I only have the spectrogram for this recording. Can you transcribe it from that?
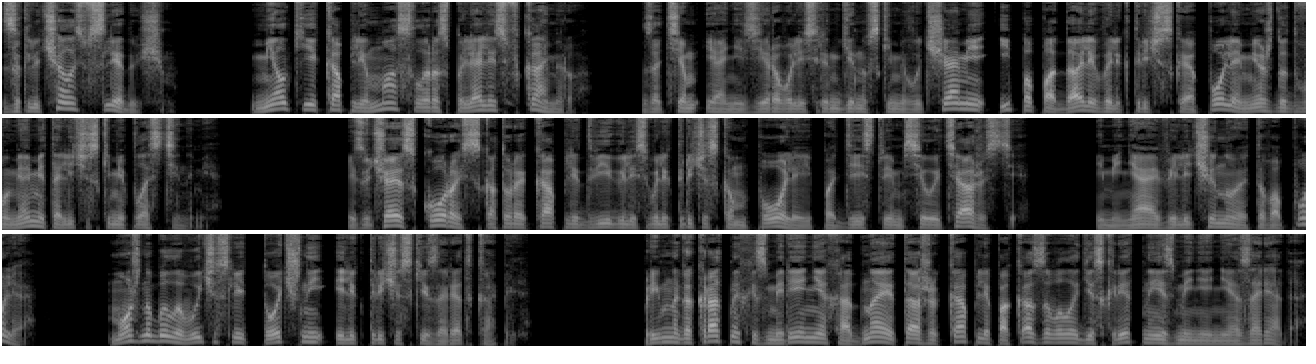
заключалась в следующем. Мелкие капли масла распылялись в камеру, затем ионизировались рентгеновскими лучами и попадали в электрическое поле между двумя металлическими пластинами. Изучая скорость, с которой капли двигались в электрическом поле и под действием силы тяжести, и меняя величину этого поля, можно было вычислить точный электрический заряд капель. При многократных измерениях одна и та же капля показывала дискретные изменения заряда,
